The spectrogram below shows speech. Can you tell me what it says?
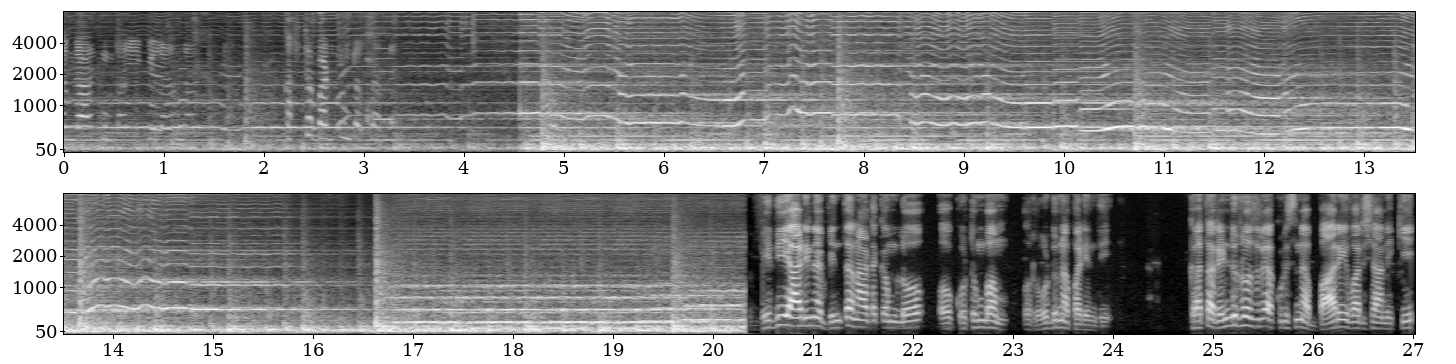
నేను కాకుండా ఈ పిల్లలు కాకుంటా కష్టపడుతుంటా సార్. నేను విధి ఆడిన వింత నాటకంలో ఓ కుటుంబం రోడ్డున పడింది. గత రెండు రోజులుగా కురిసిన భారీ వర్షానికి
